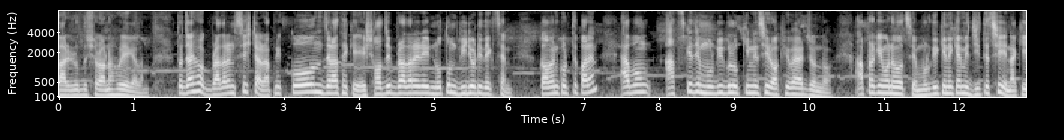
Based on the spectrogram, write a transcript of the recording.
বাড়ির উদ্দেশ্যে রওনা হয়ে গেলাম। তো যাই হোক ব্রাদার অ্যান্ড সিস্টার আপনি কোন জেলা থেকে এই সজীব ব্রাদারের এই নতুন ভিডিওটি দেখছেন কমেন্ট করতে পারেন। এবং আজকে যে মুরগিগুলো কিনেছি রকি ভাইয়ের জন্য, আপনার কি মনে হচ্ছে, মুরগি কিনে কি আমি জিতেছি, নাকি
